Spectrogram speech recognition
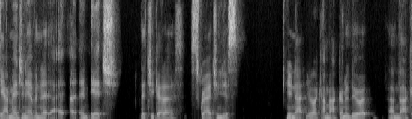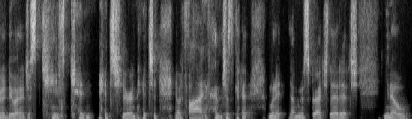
Yeah. Imagine having a, a, an itch that you got to scratch and you just you're not you're like i'm not going to do it i'm not going to do it and it just keeps getting itchier and itchy you know fine i'm just going to i'm going to i'm going to scratch that itch you know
